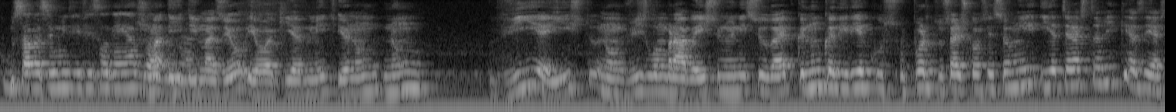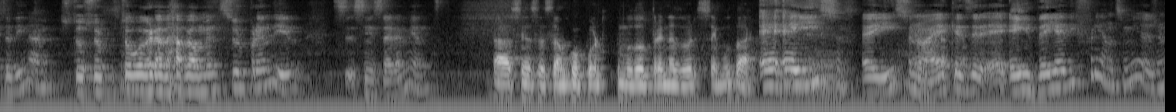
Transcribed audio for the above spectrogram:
começava a ser muito difícil ganhar jogos. Mas, é? mas eu, eu aqui admito, eu não, não via isto, não vislumbrava isto no início da época, nunca diria que o, Porto do Sérgio Conceição ia, ia, ter esta riqueza e esta dinâmica. Estou, estou agradavelmente surpreendido, sinceramente dá a sensação que o Porto mudou de treinador sem mudar. É, é isso, é isso, não é? Quer dizer, é, a ideia é diferente mesmo.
